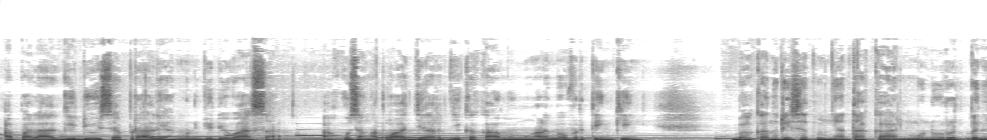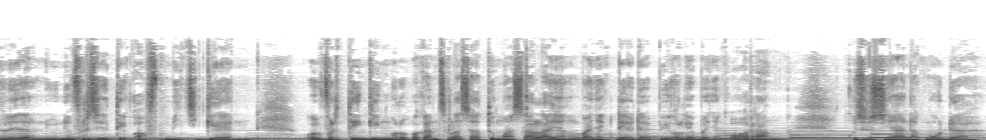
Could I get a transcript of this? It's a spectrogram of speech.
Apalagi di usia peralihan menuju dewasa, aku sangat wajar jika kamu mengalami overthinking. Bahkan riset menyatakan, menurut penelitian University of Michigan, overthinking merupakan salah satu masalah yang banyak dihadapi oleh banyak orang, khususnya anak muda.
